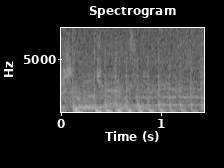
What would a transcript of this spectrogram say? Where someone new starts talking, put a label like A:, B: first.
A: Emotional transit.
